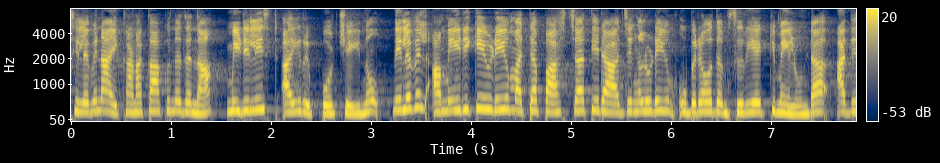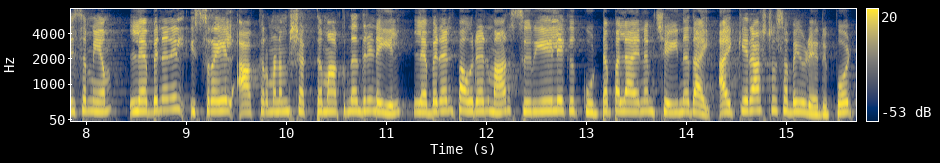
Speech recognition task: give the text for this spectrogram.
ചിലവിനായി കണക്കാക്കുന്നതെന്ന് മിഡിൽ ഈസ്റ്റ് ഐ റിപ്പോർട്ട് ചെയ്യുന്നു. നിലവിൽ അമേരിക്കയുടെയും മറ്റ് പാശ്ചാത്യ രാജ്യങ്ങളുടെയും ഉപരോധം സിറിയയ്ക്കുമേലുണ്ട് അതേസമയം ലെബനനിൽ ഇസ്രയേൽ ആക്രമണം ശക്തമാക്കുന്നതിനിടയിൽ ലെബനൻ പൗരന്മാർ സിറിയയിലേക്ക് കൂട്ടപലായനം ചെയ്യുന്നതായി ഐക്യരാഷ്ട്രസഭയുടെ റിപ്പോർട്ട്.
